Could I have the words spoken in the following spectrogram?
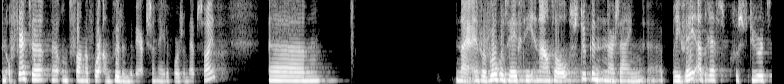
een offerte uh, ontvangen voor aanvullende werkzaamheden voor zijn website. Um, nou ja, en vervolgens heeft hij een aantal stukken naar zijn uh, privéadres gestuurd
